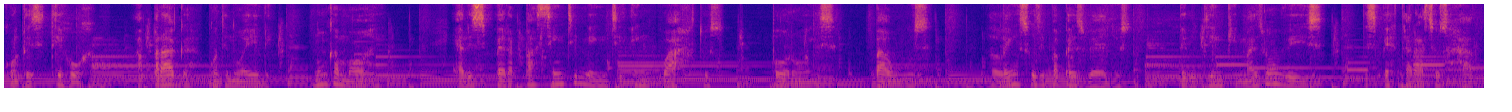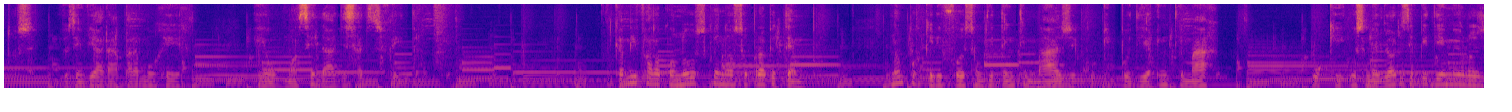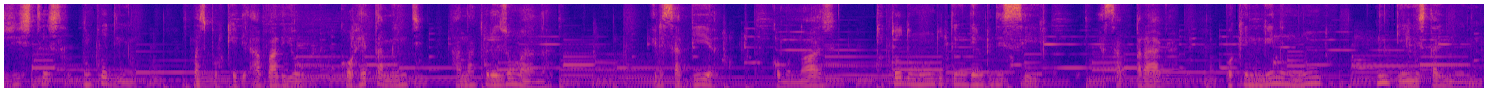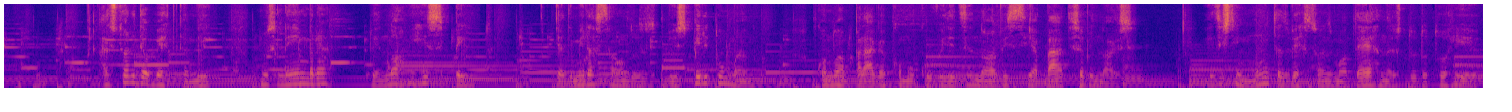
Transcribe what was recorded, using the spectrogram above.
Contra esse terror, a praga, continua ele, nunca morre. Ela espera pacientemente em quartos, porões, baús, lenços e papéis velhos, pelo dia em que mais uma vez despertará seus ratos e os enviará para morrer em alguma cidade satisfeita. Camus fala conosco em nosso próprio tempo, não porque ele fosse um vidente mágico que podia intimar o que os melhores epidemiologistas não podiam, mas porque ele avaliou corretamente a natureza humana. Ele sabia, como nós, que todo mundo tem dentro de si essa praga, porque ninguém no mundo, ninguém está imune. A história de Albert Camus nos lembra do enorme respeito e admiração do, do espírito humano quando uma praga como o Covid-19 se abate sobre nós. Existem muitas versões modernas do Dr. Rie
